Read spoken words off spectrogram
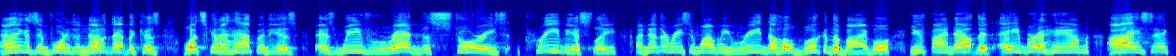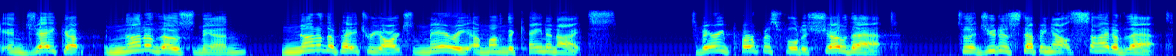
And I think it's important to note that because what's going to happen is, as we've read the stories previously, another reason why we read the whole book of the Bible, you find out that Abraham, Isaac, and Jacob, none of those men, none of the patriarchs marry among the Canaanites. It's very purposeful to show that, so that Judah is stepping outside of that.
